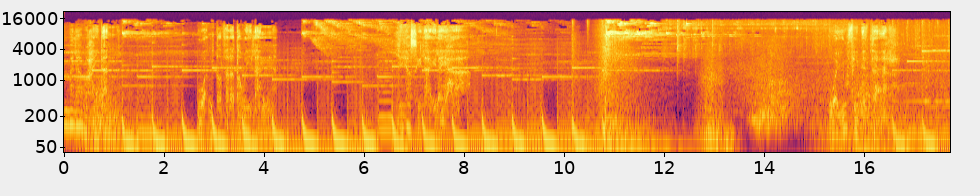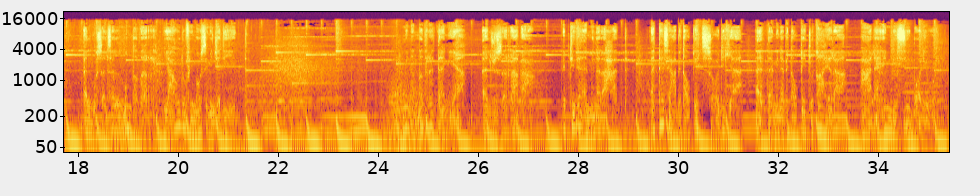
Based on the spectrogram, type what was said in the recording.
جدا وانتظر طويلا ليصل إليها. ويوفي بالثأر المسلسل المنتظر يعود في موسم جديد. من النظرة الثانية الجزء الرابع ابتداء من الأحد. التاسعة بتوقيت السعودية الثامنة بتوقيت القاهرة على إم بي سي بوليوود.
